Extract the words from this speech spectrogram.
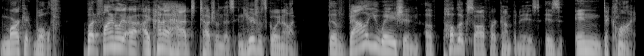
market wolf. But finally, I, I kind of had to touch on this. And here's what's going on the valuation of public software companies is in decline.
